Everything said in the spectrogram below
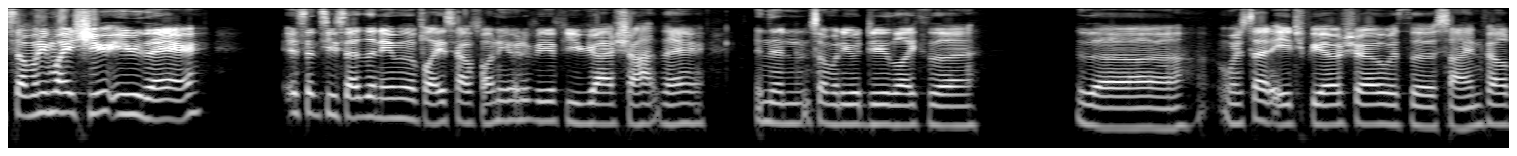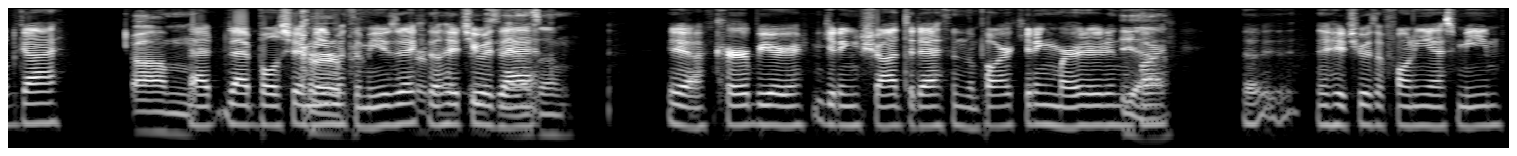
Somebody might shoot you there. Since you said the name of the place, how funny would it be if you got shot there, and then somebody would do like the the what's that HBO show with the Seinfeld guy? um That that bullshit meme with the music. They'll hit you with that. Yeah, curb your getting shot to death in the park, getting murdered in the Yeah. park. They they hit you with a funny ass meme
